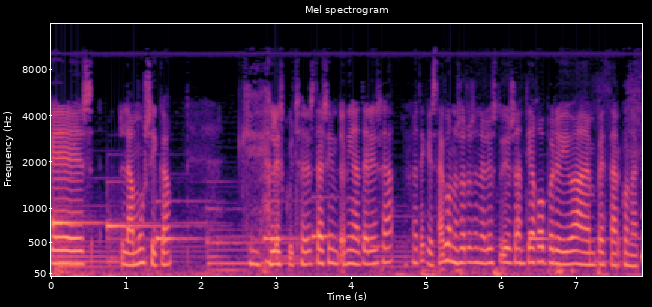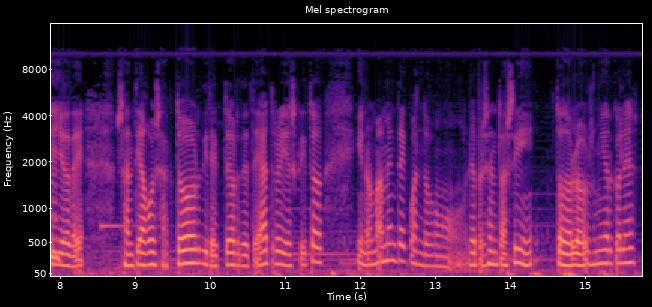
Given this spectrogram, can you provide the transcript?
Que es la música que al escuchar esta sintonía, Teresa, fíjate que está con nosotros en el estudio Santiago, pero iba a empezar con aquello de Santiago es actor, director de teatro y escritor. Y normalmente cuando le presento así, todos los miércoles,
